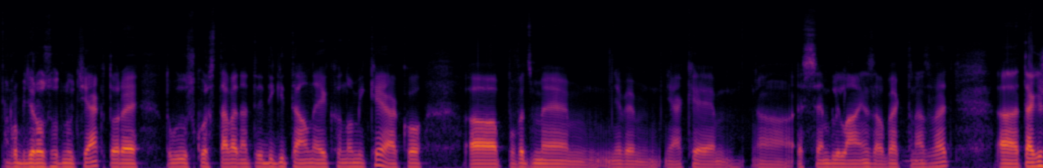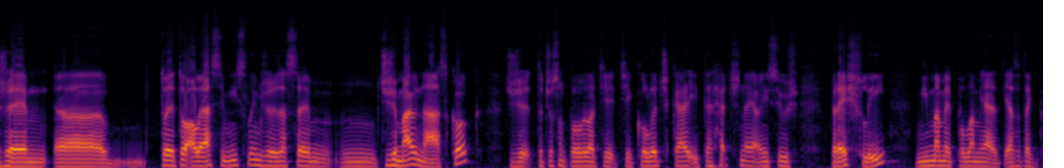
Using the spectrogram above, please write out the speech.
robiť rozhodnutia, ktoré to budú skôr stavať na tej digitálnej ekonomike, ako uh, povedzme, neviem, nejaké uh, assembly lines, alebo jak to nazvať. Uh, takže uh, to je to, ale ja si myslím, že zase, um, čiže majú náskok, Čiže to, čo som povedal, tie, tie kolečka iteračné, oni si už prešli. My máme podľa mňa, ja to tak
